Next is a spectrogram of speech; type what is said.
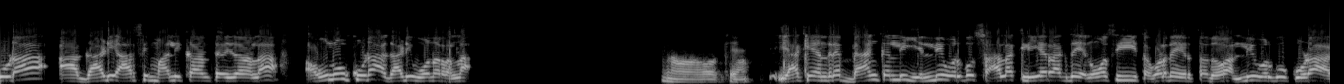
ಕೂಡ ಆ ಗಾಡಿ ಆರ್ ಸಿ ಮಾಲೀಕ ಅಂತ ಇದಾನಲ್ಲ ಅವನು ಕೂಡ ಆ ಗಾಡಿ ಓನರ್ ಅಲ್ಲ. ಓಕೆ. ಯಾಕೆ ಅಂದ್ರೆ ಬ್ಯಾಂಕ್ ಅಲ್ಲಿ ಎಲ್ಲಿವರೆಗೂ ಸಾಲ ಕ್ಲಿಯರ್ ಆಗದೆ ಎನ್ ಒ ಸಿ ತಗೊಳದೆ ಇರ್ತದೋ ಅಲ್ಲಿವರೆಗೂ ಕೂಡ ಆ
